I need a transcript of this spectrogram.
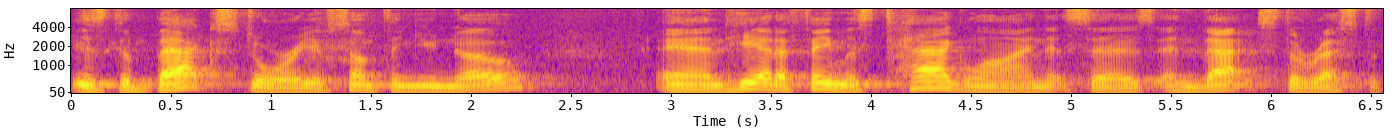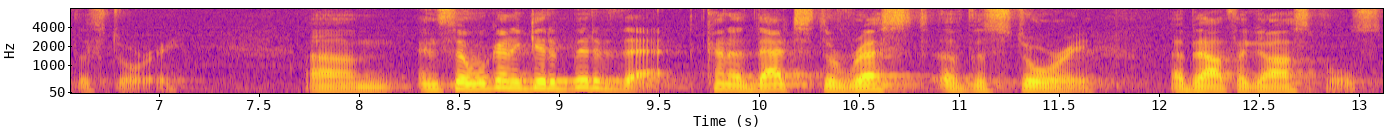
is the backstory of something you know. And he had a famous tagline that says, and that's the rest of the story. Um, and so we're going to get a bit of that. Kind of that's the rest of the story about the Gospels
